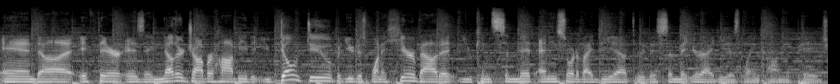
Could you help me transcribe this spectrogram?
And uh, if there is another job or hobby that you don't do, but you just want to hear about it, you can submit any sort of idea through the Submit Your Ideas link on the page.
